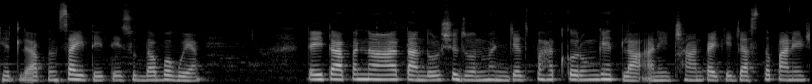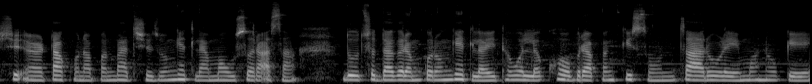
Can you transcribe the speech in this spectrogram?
घेतलं आपण साहित्य ते सुद्धा बघूया. तर इथं आपण तांदूळ शिजवून म्हणजेच भात करून घेतला आणि छानपैकी जास्त पाणी शि टाकून आपण भात शिजवून घेतला. मऊसर असा दूधसुद्धा गरम करून घेतलं. इथं वल्लं खोबरं आपण किसून चारोळे मनुके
